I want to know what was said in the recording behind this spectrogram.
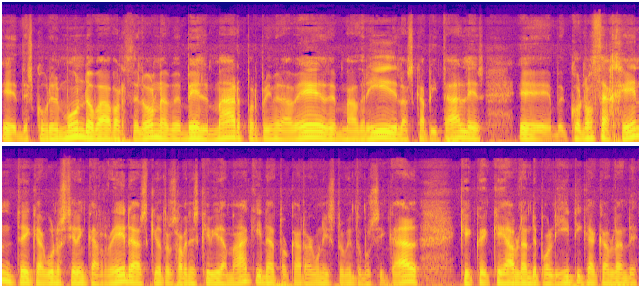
eh, descubre el mundo, va a Barcelona, ve, el mar por primera vez, Madrid, las capitales, eh, conoce a gente, que algunos tienen carreras, que otros saben escribir a máquina, tocar algún instrumento musical, que, que, que hablan de política, que hablan de,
